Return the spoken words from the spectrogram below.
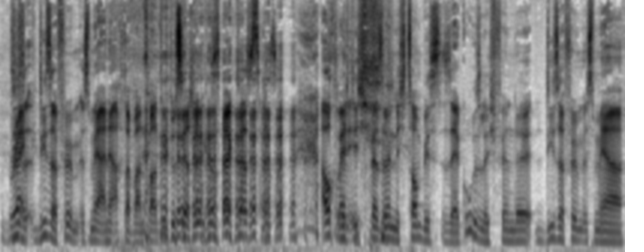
Diese, dieser Film ist mehr eine Achterbahnfahrt, wie du es ja schon gesagt hast. Also, auch wenn ich persönlich Zombies sehr gruselig finde, dieser Film ist mehr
